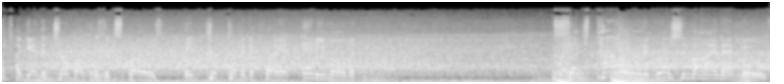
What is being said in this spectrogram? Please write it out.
What? Again, the turnbuckle is exposed and could come into play at any moment. Such power and aggression behind that move.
